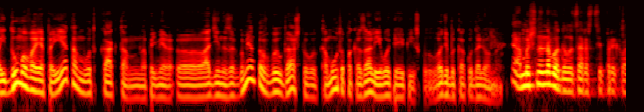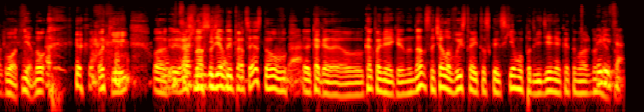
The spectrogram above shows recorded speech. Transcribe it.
А, придумывая при этом, вот как там, например, э, один из аргументов был, да, что вот кому-то показали его переписку, вроде бы как удаленно. А мы ж не наводили зараз ці приклади. Вот, не, ну, окей. Раз у нас судебный процесс, то э, как, э, как в Америке, надо сначала выстроить, так сказать, схему подведения к этому аргументу. Дивіться,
